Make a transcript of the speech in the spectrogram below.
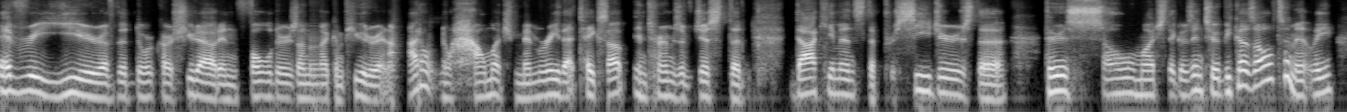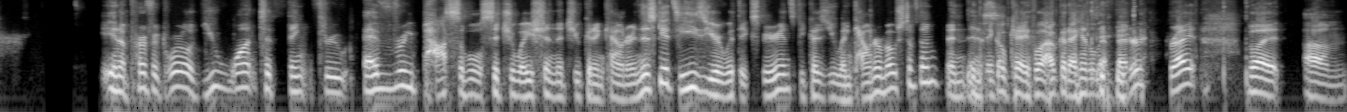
every year of the door car shootout in folders on my computer and i don't know how much memory that takes up in terms of just the documents the procedures the there is so much that goes into it because ultimately in a perfect world you want to think through every possible situation that you can encounter and this gets easier with experience because you encounter most of them and, and think okay well how could i handle that better? Right? But um,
